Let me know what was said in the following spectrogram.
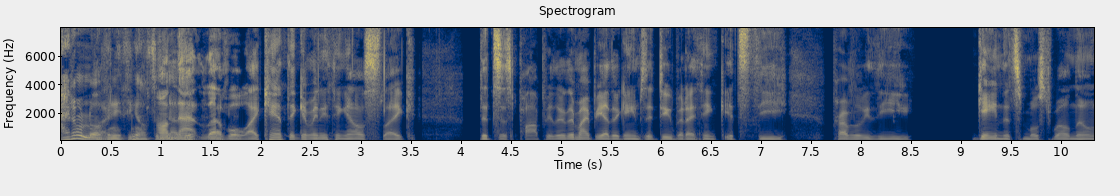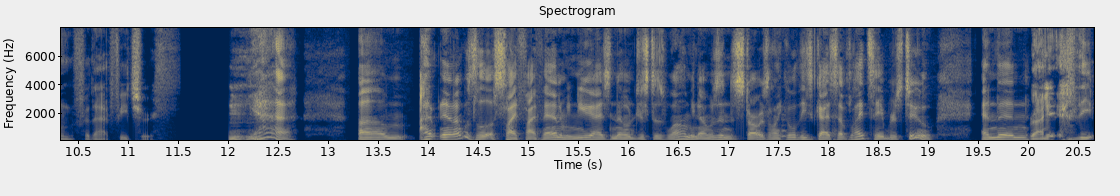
I don't know of anything else that on that it. level. I can't think of anything else like that's as popular. There might be other games that do, but I think it's the probably the game that's most well known for that feature. Mhm. Yeah. Um, I and I was a little sci-fi fan. I mean, you guys know just as well. I mean, I was into Star Wars. I'm like, oh, these guys have lightsabers too. And then Right? the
